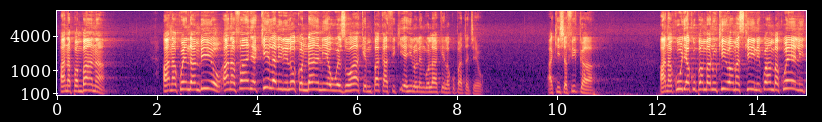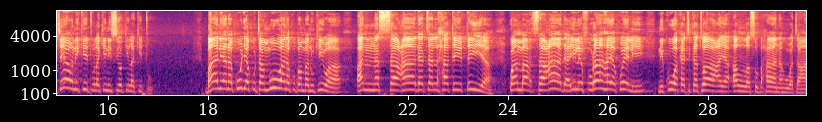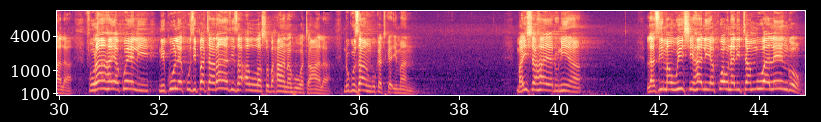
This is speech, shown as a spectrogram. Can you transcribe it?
anapambana anakwenda mbio anafanya kila lililoko ndani ya uwezo wake mpaka afikie hilo lengo lake la kupata cheo. Akishafika anakuja kupambanukiwa maskini kwamba kweli cheo ni kitu lakini sio kila kitu bali anakuja kutambua na kupambanukiwa anna saadata alhaqiqiyya kwamba saada ile furaha ya kweli ni kuwa katika toa ya Allah subhanahu wa ta'ala. Furaha ya kweli ni kule kuzipata radhi za Allah subhanahu wa ta'ala. Ndugu zangu katika imani maisha haya ya dunia lazima uishi hali ya kuwa unalitambua lengo.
